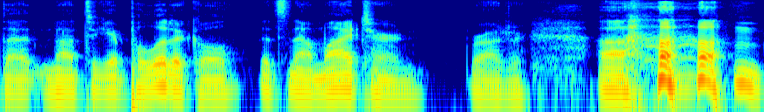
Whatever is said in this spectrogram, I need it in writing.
that not to get political. It's now my turn, Roger. Um,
